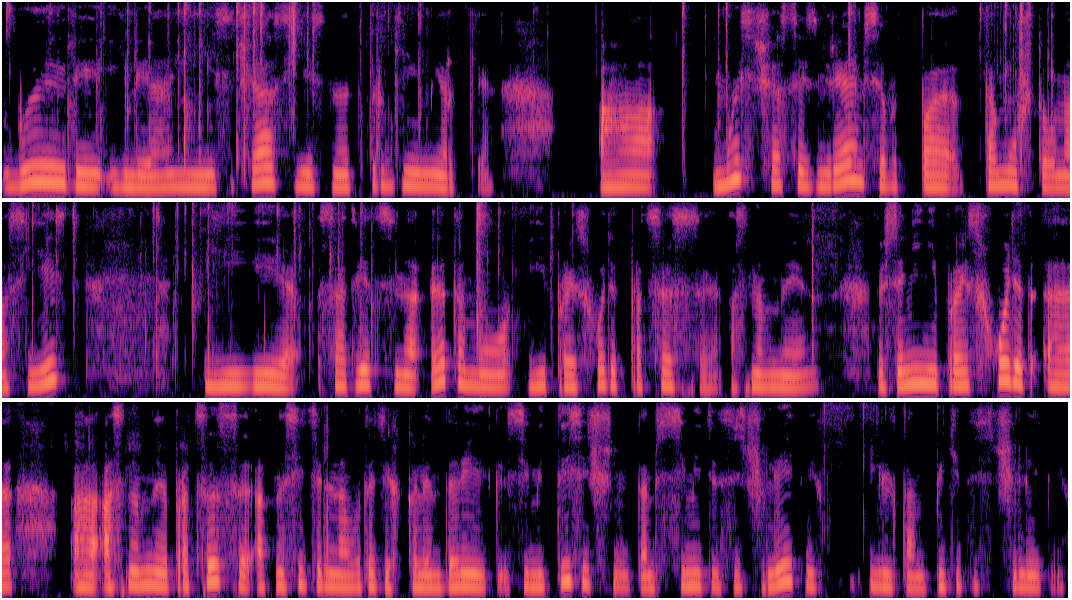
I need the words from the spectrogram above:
были или они сейчас есть, но это другие мерки. А мы сейчас соизмеряемся вот по тому, что у нас есть, и, соответственно, этому и происходят процессы основные. То есть они не происходят, э, а основные процессы относительно вот этих календарей 7000, там, 7000-летних или там 5000-летних.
